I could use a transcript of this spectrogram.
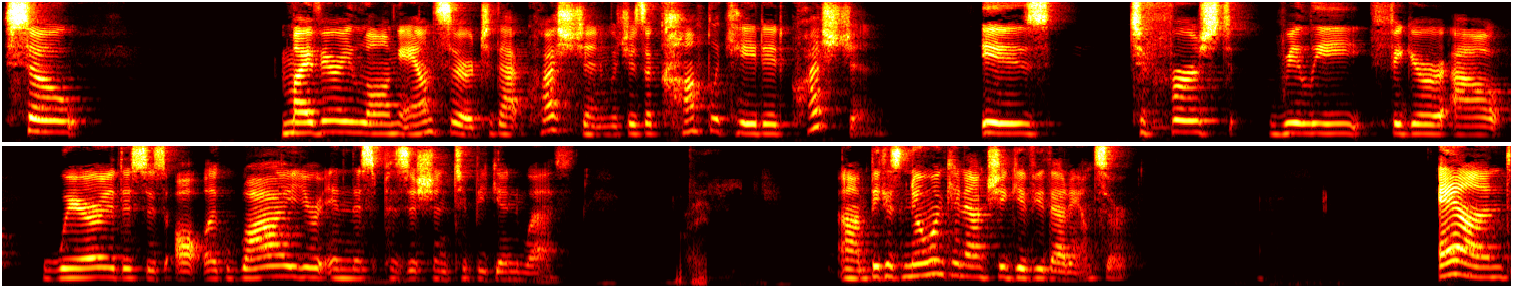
So, my very long answer to that question, which is a complicated question, is to first really figure out where this is all like why you're in this position to begin with. Right. Um, because no one can actually give you that answer. And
